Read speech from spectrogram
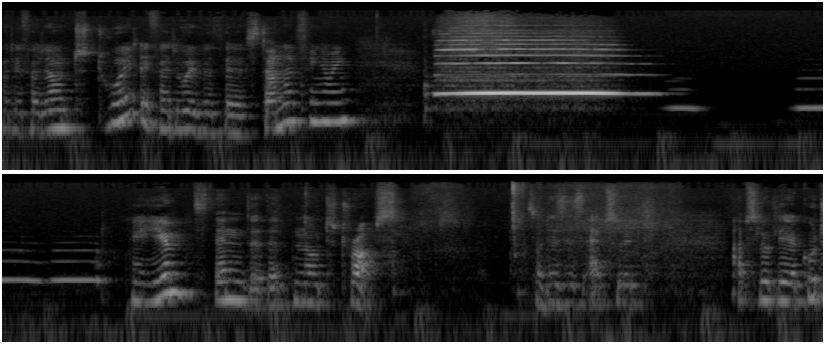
But if I don't do it, if I do it with the standard fingering, here, then the, the note drops. So this is absolute, absolutely a good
